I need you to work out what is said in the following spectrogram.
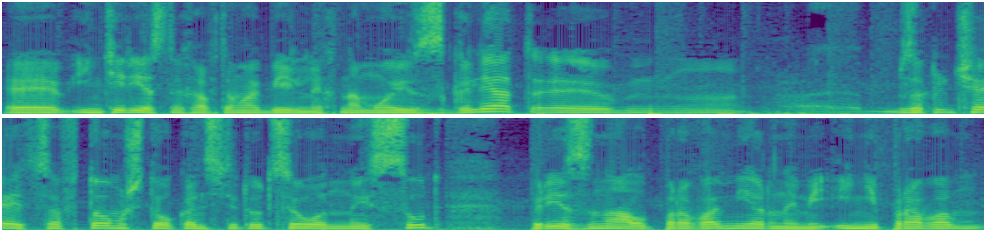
э, интересных автомобильных, на мой взгляд, э, заключается в том, что Конституционный суд признал правомерными и неправом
